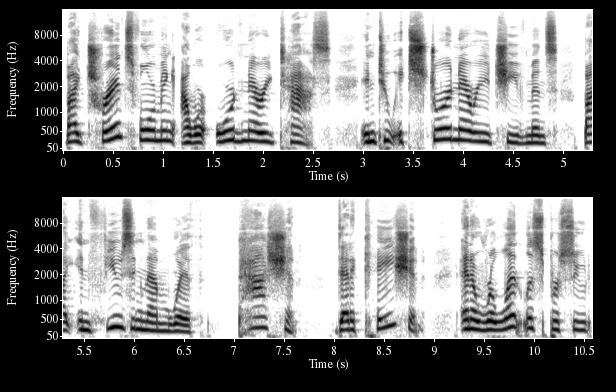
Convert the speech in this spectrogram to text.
by transforming our ordinary tasks into extraordinary achievements by infusing them with passion, dedication, and a relentless pursuit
